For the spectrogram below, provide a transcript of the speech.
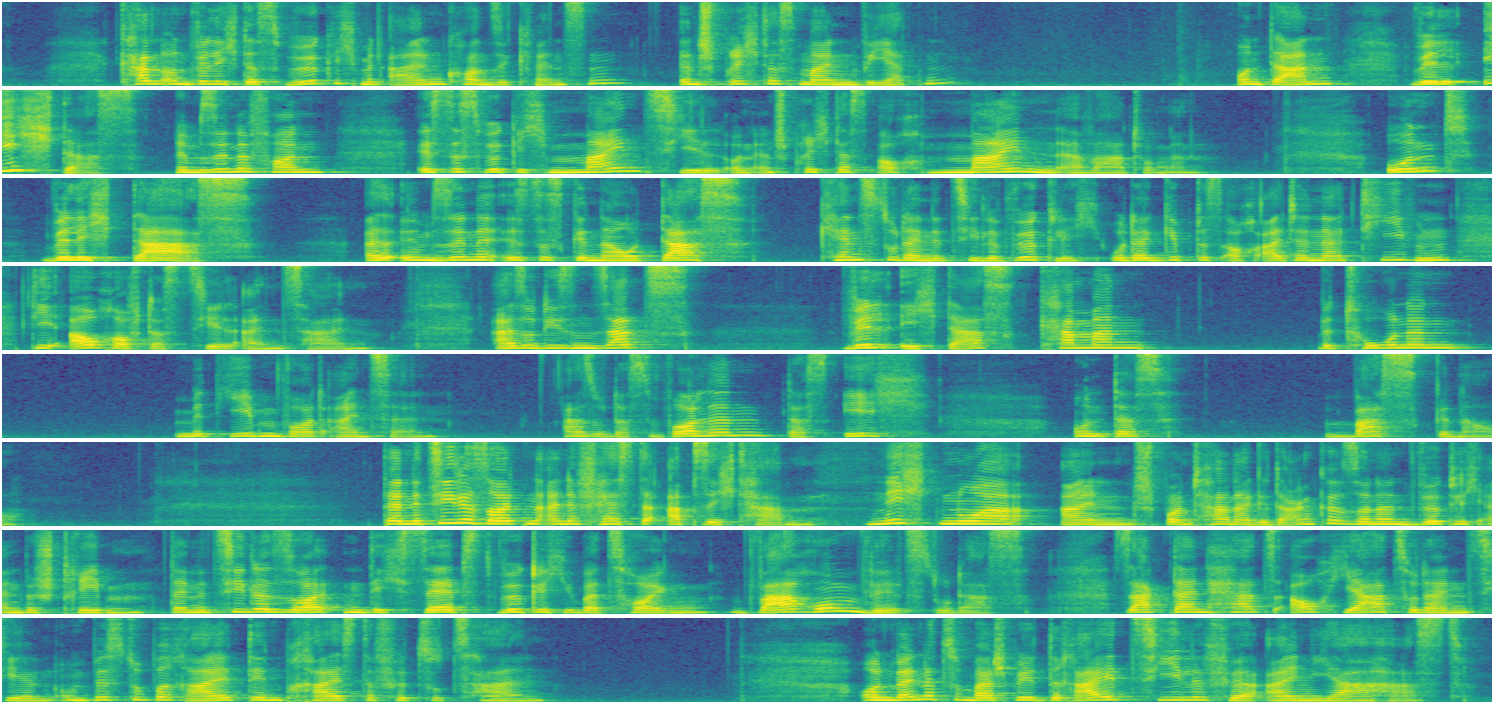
Kann und will ich das wirklich mit allen Konsequenzen? Entspricht das meinen Werten? Und dann will ich das im Sinne von, ist es wirklich mein Ziel und entspricht das auch meinen Erwartungen? Und will ich das? Also im Sinne ist es genau das. Kennst du deine Ziele wirklich oder gibt es auch Alternativen, die auch auf das Ziel einzahlen? Also diesen Satz, will ich das, kann man betonen mit jedem Wort einzeln. Also das Wollen, das Ich und das Was genau. Deine Ziele sollten eine feste Absicht haben. Nicht nur ein spontaner Gedanke, sondern wirklich ein Bestreben. Deine Ziele sollten dich selbst wirklich überzeugen. Warum willst du das? Sagt dein Herz auch Ja zu deinen Zielen und bist du bereit, den Preis dafür zu zahlen? Und wenn du zum Beispiel drei Ziele für ein Jahr hast,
